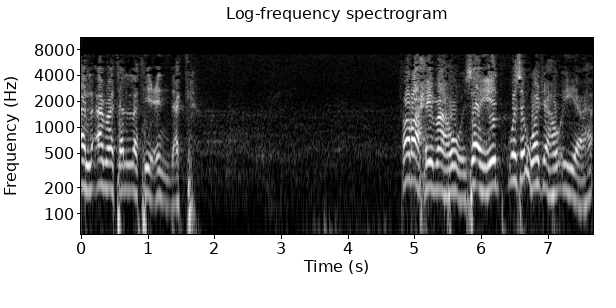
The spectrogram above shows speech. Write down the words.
الأمة التي عندك. فرحمه زيد وزوجه إياها.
